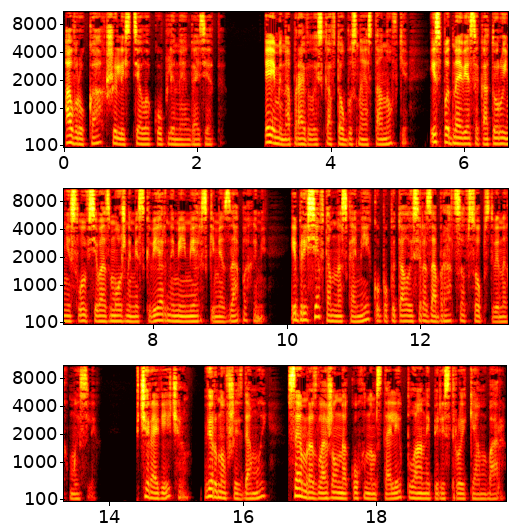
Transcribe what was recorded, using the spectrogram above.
а в руках шелестела купленная газета. Эми направилась к автобусной остановке, из-под навеса которой несло всевозможными скверными и мерзкими запахами — и, присев там на скамейку, попыталась разобраться в собственных мыслях. Вчера вечером, вернувшись домой, Сэм разложил на кухонном столе планы перестройки амбара.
